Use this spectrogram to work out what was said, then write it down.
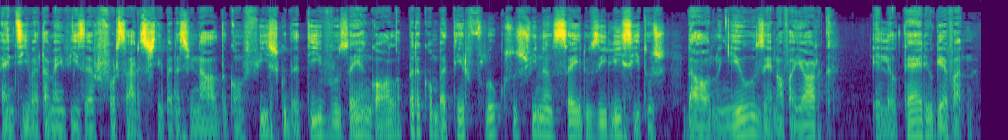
A iniciativa também visa reforçar o Sistema Nacional de Confisco de Ativos em Angola para combater fluxos financeiros ilícitos. Da ONU News em Nova York, Eleutério Guevara.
